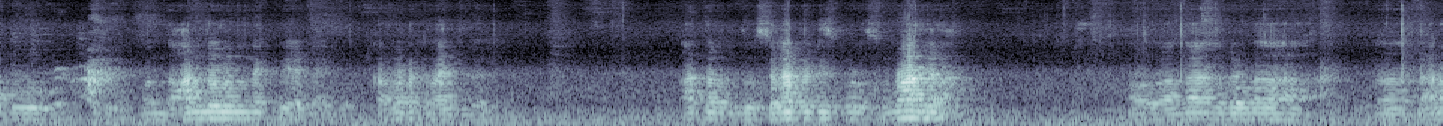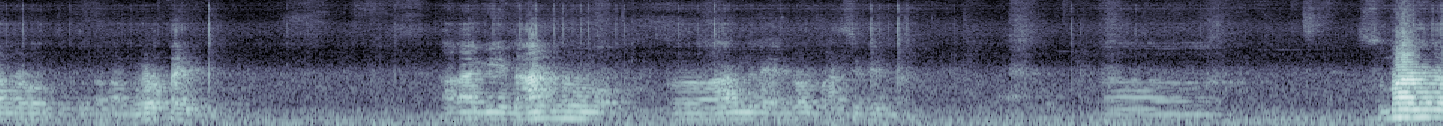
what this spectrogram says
ಅದು ಒಂದು ಆಂದೋಲನ ಕ್ರಿಯೇಟ್ ಆಯಿತು ಕರ್ನಾಟಕ ರಾಜ್ಯದಲ್ಲಿ. ಆ ಥರದ್ದು ಸೆಲೆಬ್ರಿಟೀಸ್ಗಳು ಸುಮಾರು ಜನ ಅವರು ಅಂಗಾಂಗಗಳನ್ನ ದಾನ ಮಾಡುವಂಥದ್ದನ್ನು ನಾವು ನೋಡ್ತಾ ಇದ್ದೀವಿ. ಹಾಗಾಗಿ ನಾನು ಆಮೇಲೆ ಎನ್ರೋಲ್ ಮಾಡಿಸಿದ್ದೀನಿ. ಸುಮಾರು ಜನ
